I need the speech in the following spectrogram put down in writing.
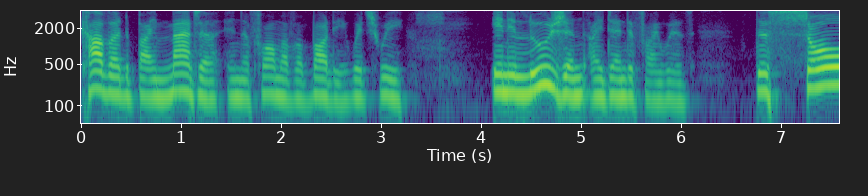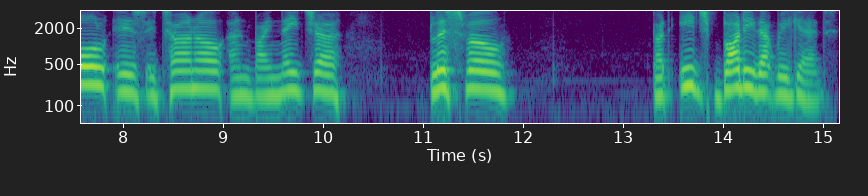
covered by matter in the form of a body, which we in illusion identify with. The soul is eternal and by nature blissful, but each body that we get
